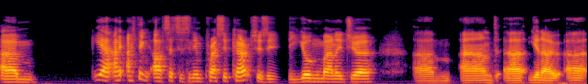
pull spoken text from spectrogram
um, yeah, I, I think Arteta's an impressive character. He's a young manager, um, and uh, you know uh,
